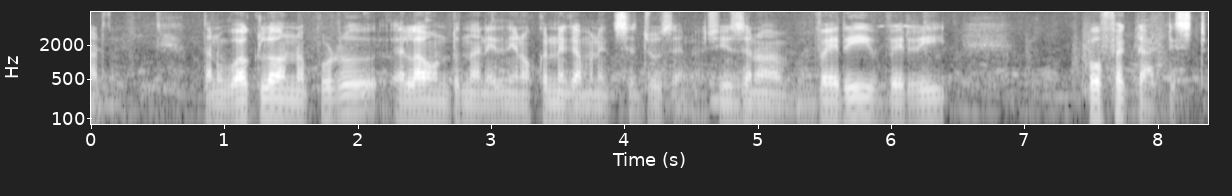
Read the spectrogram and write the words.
ఆడతాం. తను వర్క్లో ఉన్నప్పుడు ఎలా ఉంటుంది అనేది నేను ఒక్కరినే గమనించి చూశాను. She's an very very perfect artist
